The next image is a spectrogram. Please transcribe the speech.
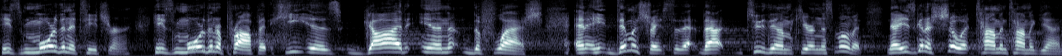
He's more than a teacher. He's more than a prophet. He is God in the flesh. And he demonstrates that, that to them here in this moment. Now, he's going to show it time and time again,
